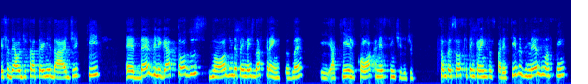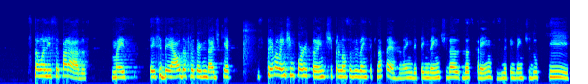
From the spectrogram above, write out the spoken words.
Esse ideal de fraternidade que é, deve ligar todos nós, independente das crenças, né? E aqui ele coloca nesse sentido de são pessoas que têm crenças parecidas e mesmo assim estão ali separadas. Mas esse ideal da fraternidade que é extremamente importante para nossa vivência aqui na Terra, né? Independente das, das crenças, independente do que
